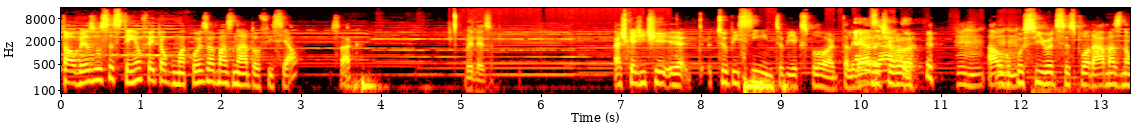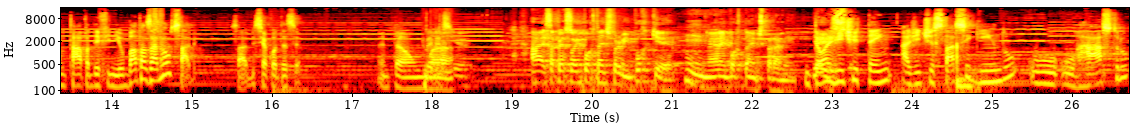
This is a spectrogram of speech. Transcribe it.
Talvez vocês tenham feito alguma coisa, mas nada oficial, saca? Beleza. Acho que a gente. eh, To be seen, to be explored, tá ligado? exato. tipo. Uhum, algo uhum. possível de se explorar, mas não tava definido. O Baltazar não sabe, sabe, se aconteceu. Então, Beleza. ah, Ah, essa pessoa é importante pra mim. Por quê? Hum, ela é importante pra mim. então é a isso. gente tem, a gente está seguindo o, o rastro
